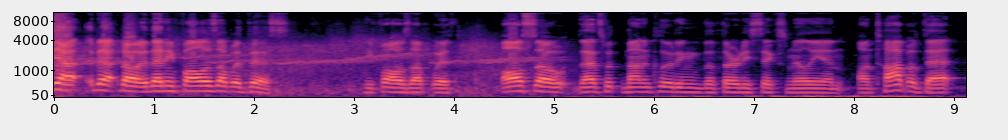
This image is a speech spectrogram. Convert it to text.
Yeah, no, no. Then he follows up with this: he follows up with, also that's with not including the 36 million on top of that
